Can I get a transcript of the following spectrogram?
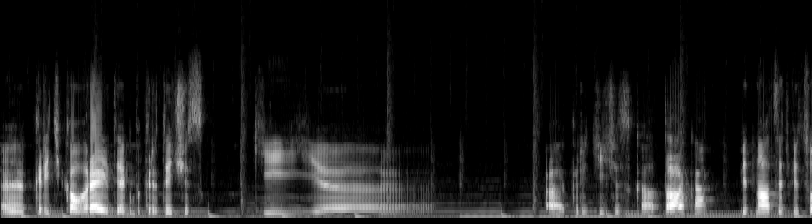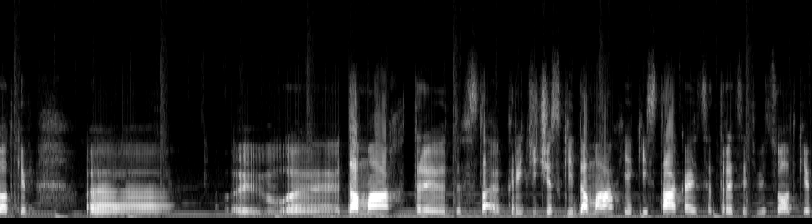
е, critical rate, якби критичний, е, критична атака 15%. Е, е, дамаг, критичний дамаг, який стакається 30%.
